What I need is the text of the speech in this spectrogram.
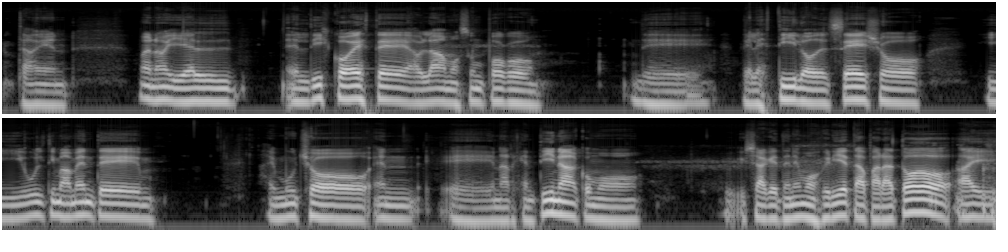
Está bien. Bueno, y el, el disco este, hablábamos un poco de, del estilo, del sello, y últimamente hay mucho en, eh, en Argentina, como ya que tenemos grieta para todo, hay,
